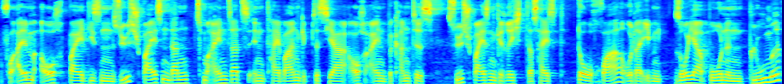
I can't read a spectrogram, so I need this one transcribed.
vor allem auch bei diesen Süßspeisen dann zum Einsatz. In Taiwan gibt es ja auch ein bekanntes Süßspeisengericht, das heißt Douhua oder eben Sojabohnenblume.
